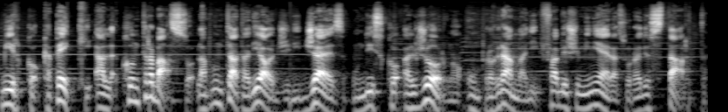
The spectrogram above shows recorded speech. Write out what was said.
Mirko Capecchi al contrabbasso. La puntata di oggi di Jazz, un disco al giorno, un programma di Fabio Ciminiera su Radio Start,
